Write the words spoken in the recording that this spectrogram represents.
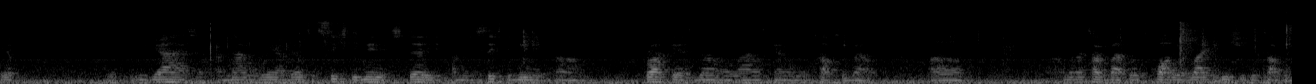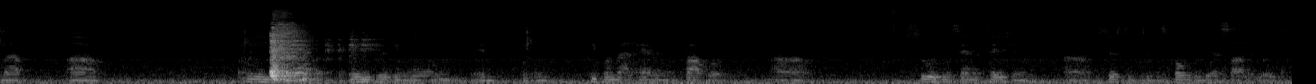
if, if you guys are not aware, there was a sixty-minute study, I mean, sixty-minute, um, broadcast done on Lowndes County where it talks about, uh, when I talk about those quality of life issues, they talk about, uh, clean water, clean drinking water, and, and people not having the proper, uh, sewage and sanitation, uh, systems to dispose of their solid waste.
